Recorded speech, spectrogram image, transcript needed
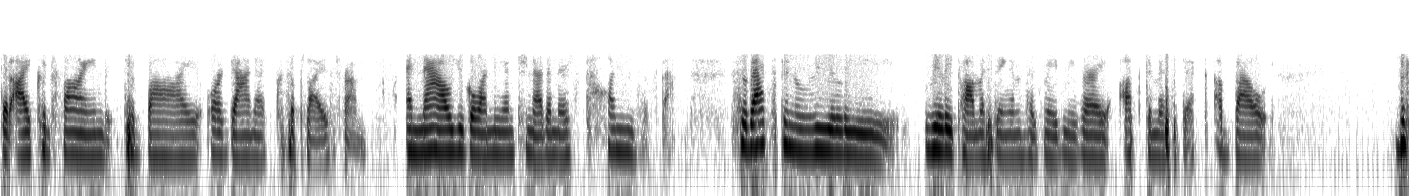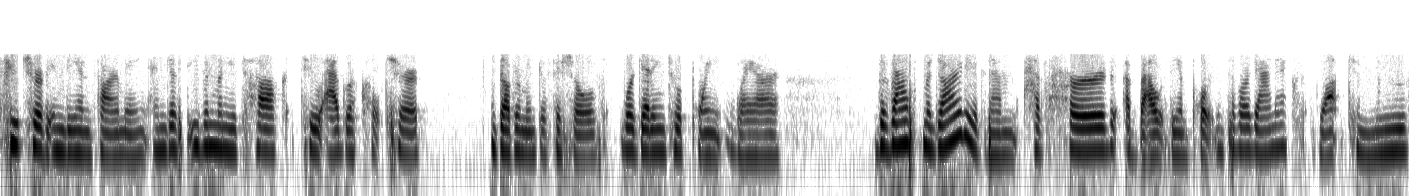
that I could find to buy organic supplies from. And now you go on the internet and there's tons of them. So that's been really, really promising and has made me very optimistic about the future of Indian farming. And just even when you talk to agriculture government officials, we're getting to a point where the vast majority of them have heard about the importance of organics, want to move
